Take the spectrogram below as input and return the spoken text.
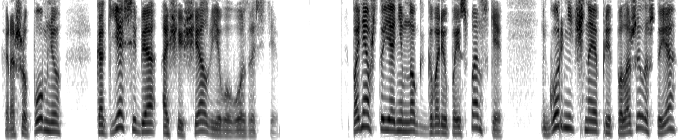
Хорошо помню, как я себя ощущал в его возрасте. Поняв, что я немного говорю по-испански, горничная предположила, что я,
